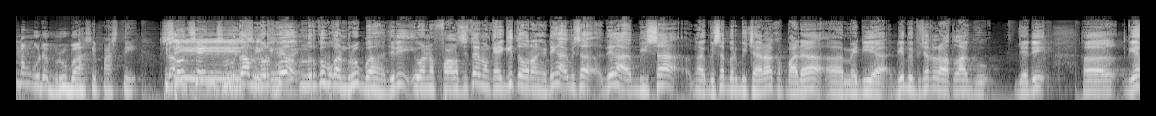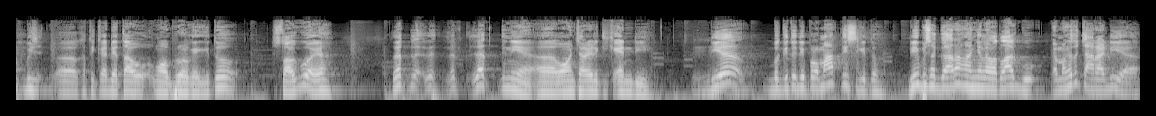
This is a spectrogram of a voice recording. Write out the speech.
emang udah berubah sih pasti. People Si- change. Enggak, si- menurut gua menurut gua bukan berubah. Jadi Iwan Fals itu emang kayak gitu orangnya. Dia nggak bisa dia nggak bisa nggak bisa berbicara kepada eh, media. Dia berbicara lewat lagu. Jadi eh, dia eh, ketika dia tahu ngobrol kayak gitu setahu gue ya. Lihat, lihat, lihat, lihat ini ya eh, wawancara di Kick Andy. Dia begitu diplomatis gitu. Dia bisa garang hanya lewat lagu. Emang itu cara dia.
